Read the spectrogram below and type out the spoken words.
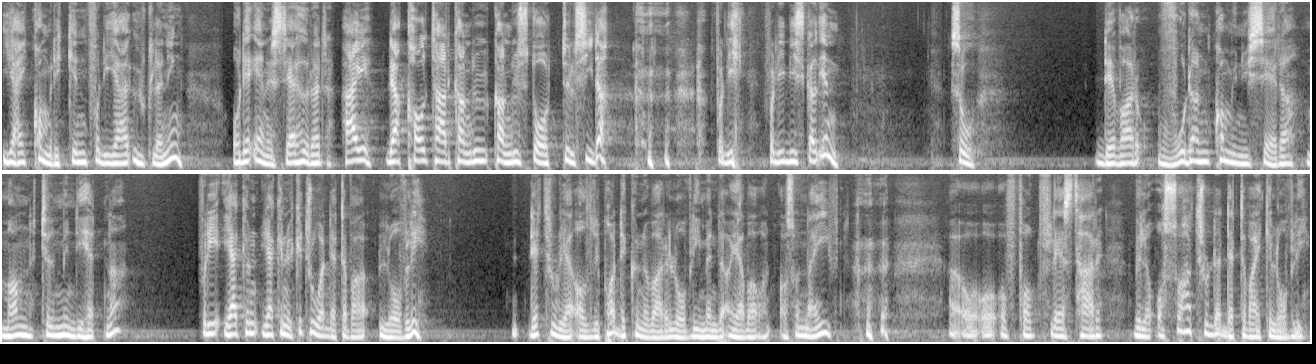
jeg kommer ikke inn fordi jeg er utlending. Og det eneste jeg hører, er 'Hei, det er kaldt her, kan du, kan du stå til side?' fordi, fordi, de skal inn. Så det var hvordan kommuniserer man til myndighetene? Fordi jeg kunne, jeg kunne ikke tro at dette var lovlig. Det trodde jeg aldri på. Det kunne være lovlig, men jeg var altså naiv. og, og, og, folk flest her ville også ha trodd at dette var ikke lovlig.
